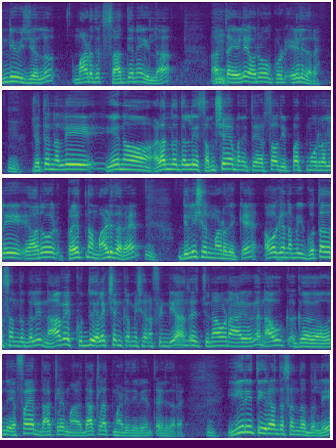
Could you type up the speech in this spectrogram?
ಇಂಡಿವಿಜುವಲ್ಲು ಮಾಡೋದಕ್ಕೆ ಸಾಧ್ಯನೇ ಇಲ್ಲ ಅಂತ ಹೇಳಿ ಅವರು ಕೊಡ್ ಹೇಳಿದ್ದಾರೆ. ಜೊತೆನಲ್ಲಿ ಏನು ಆಳಂದದಲ್ಲಿ ಸಂಶಯ ಬಂದಿತ್ತು ಎರಡ್ ಸಾವಿರದ ಇಪ್ಪತ್ತ್ಮೂರರಲ್ಲಿ ಯಾರೋ ಪ್ರಯತ್ನ ಮಾಡಿದ್ದಾರೆ ಡಿಲಿಷನ್ ಮಾಡೋದಕ್ಕೆ. ಅವಾಗ ನಮಗೆ ಗೊತ್ತಾದ ಸಂದರ್ಭದಲ್ಲಿ ನಾವೇ ಖುದ್ದು ಎಲೆಕ್ಷನ್ ಕಮಿಷನ್ ಆಫ್ ಇಂಡಿಯಾ ಅಂದರೆ ಚುನಾವಣಾ ಆಯೋಗ ನಾವು ಒಂದು ಎಫ್ ಐ ಆರ್ ದಾಖಲೆ ಮಾ ದಾಖಲಾತ್ ಮಾಡಿದ್ದೀವಿ ಅಂತ ಹೇಳಿದ್ದಾರೆ. ಈ ರೀತಿ ಇರೋಂಥ ಸಂದರ್ಭದಲ್ಲಿ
